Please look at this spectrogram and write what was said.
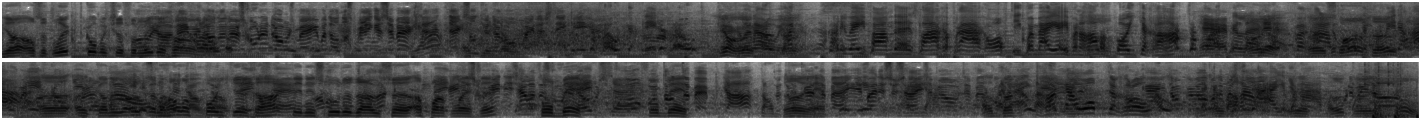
ja, als het lukt, kom ik ze Oh ja, vanmiddag neem maar dan halen. een schoenendoos mee, want anders springen ze weg, hè? Dekseltje erop, Meneer de hier. Groot, meneer de Groot. Ja, hoor. Nou, kan, kan u even aan de slager vragen of hij bij mij even een half pondje gehakt ja. Eh, slager. Eh, ik kan u ook een half pondje gehakt in een schoenendoos eh, apart leggen. Voor Beb. Voor Beb. Ja, Oh, ja. eh, bij de. Oh, Hak nou op de Groot. Oh,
